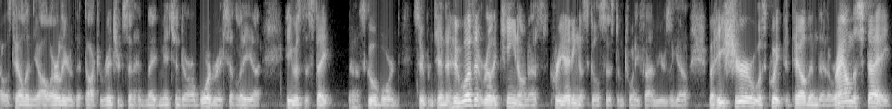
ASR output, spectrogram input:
I was telling y'all earlier that Dr. Richardson had made mention to our board recently, uh, he was the state uh, school board superintendent who wasn't really keen on us creating a school system 25 years ago, but he sure was quick to tell them that around the state,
